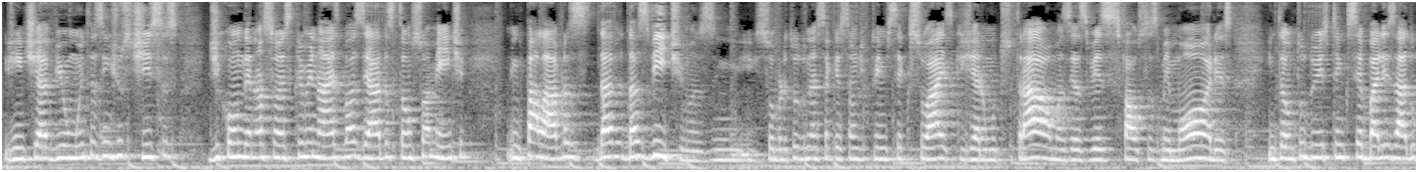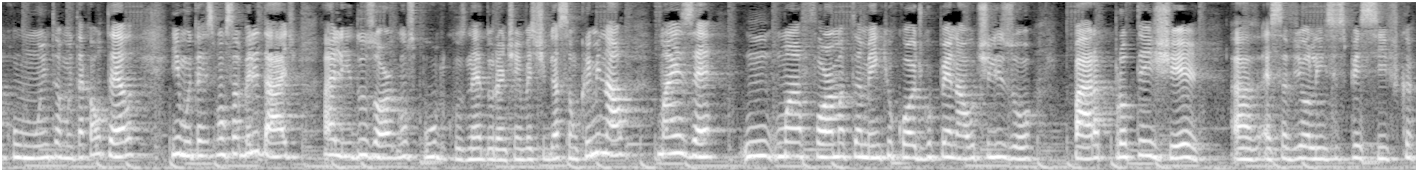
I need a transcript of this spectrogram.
a gente já viu muitas injustiças de condenações criminais baseadas tão somente em palavras da, das vítimas, e sobretudo nessa questão de crimes sexuais que geram muitos traumas e às vezes falsas memórias. Então tudo isso tem que ser balizado com muita, muita cautela e muita responsabilidade ali dos órgãos públicos, né, durante a investigação criminal, mas é um, uma forma também que o Código Penal utilizou para proteger a, essa violência específica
